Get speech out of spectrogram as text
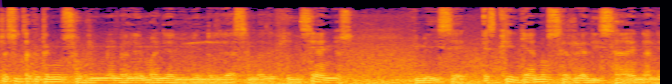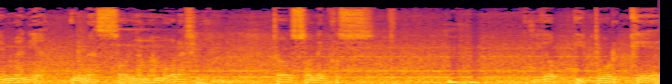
Resulta que tengo un sobrino en Alemania viviendo desde hace más de 15 años y me dice, es que ya no se realiza en Alemania una sola mamografía, todos son ecos. Digo, ¿y por qué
